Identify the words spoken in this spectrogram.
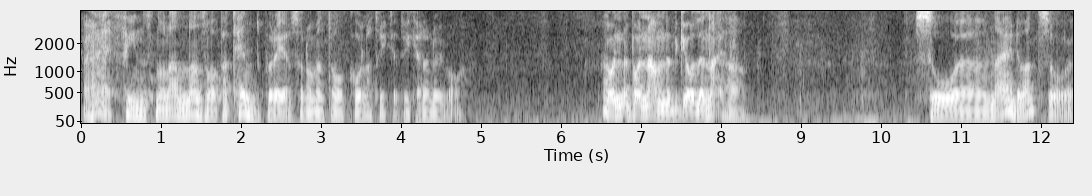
Nej. finns någon annan som har patent på det. Så de inte har kollat riktigt vilka det nu var. På, på namnet Golden Knights. Ja. Så eh, nej, det var inte så.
